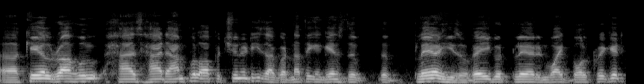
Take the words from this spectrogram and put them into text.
Uh, KL Rahul has had ample opportunities. I've got nothing against the, the player. He's a very good player in white ball cricket.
